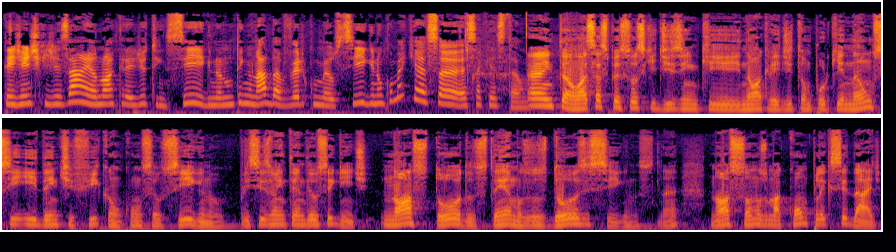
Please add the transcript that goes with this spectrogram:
Tem gente que diz, ah, eu não acredito em signo, eu não tenho nada a ver com o meu signo. Como é que é essa, essa questão? É, então, essas pessoas que dizem que não acreditam porque não se identificam com o seu signo, precisam entender o seguinte: nós todos temos os 12 signos, né? Nós somos uma complexidade.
